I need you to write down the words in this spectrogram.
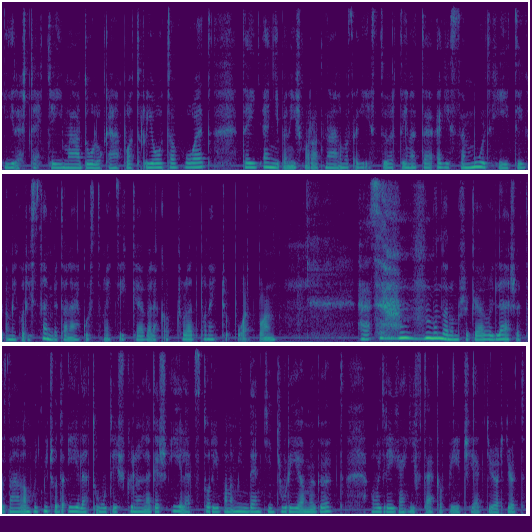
híres tettje imádó lokálpatrióta volt, de így ennyiben is maradt nálam az egész története, egészen múlt hétig, amikor is szembe találkoztam egy cikkel vele kapcsolatban egy csoportban. Hát, mondanom se kell, hogy leesett az állam, hogy micsoda életút és különleges életsztori van a mindenki Gyuria mögött, ahogy régen hívták a pécsiek Györgyöt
